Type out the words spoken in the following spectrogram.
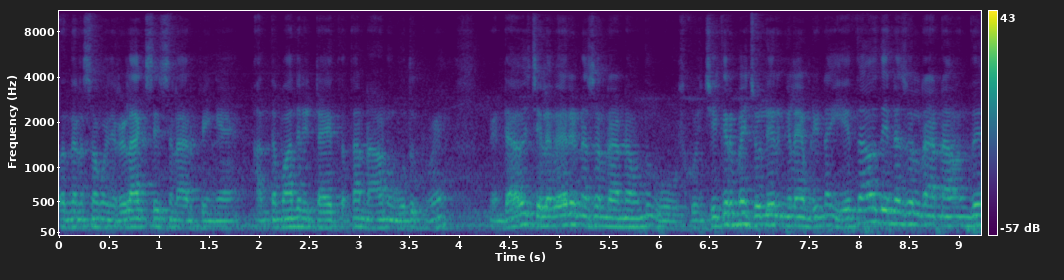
வந்து என்ன சொல்ல கொஞ்சம் ரிலாக்ஸேஷனாக இருப்பீங்க. அந்த மாதிரி டயத்தை தான் நானும் ஒதுக்குவேன். ரெண்டாவது சில பேர் என்ன சொல்கிறான்னா வந்து கொஞ்சம் சீக்கிரமே சொல்லிருங்களேன் அப்படின்னா ஏதாவது என்ன சொல்கிறான்னா வந்து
